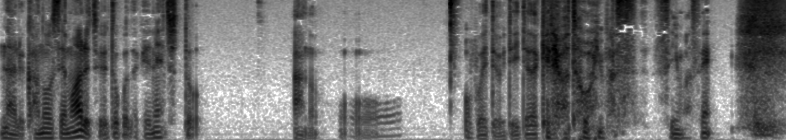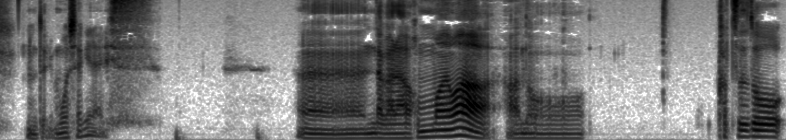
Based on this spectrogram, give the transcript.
なる可能性もあるというとこだけね、ちょっと、あの、覚えておいていただければと思います。すいません。本当に申し訳ないです。うーん、だからほんまは、あの活動、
